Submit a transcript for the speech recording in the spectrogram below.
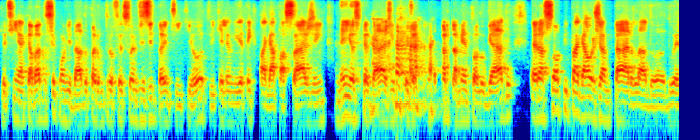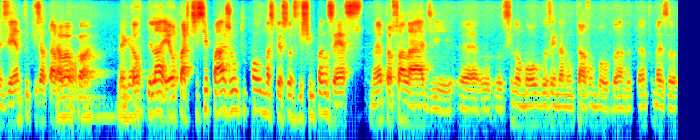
que eu tinha acabado de ser convidado para um professor visitante em Kyoto e que ele não ia ter que pagar passagem nem hospedagem, porque já tinha um apartamento alugado, era só para pagar o jantar lá do, do evento que já estava bom. bom. Legal. Então fui lá eu participar junto com algumas pessoas de chimpanzés, né, para falar de é, os sinomolgos ainda não estavam bombando tanto, mas o,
